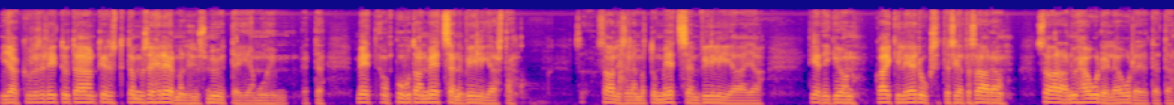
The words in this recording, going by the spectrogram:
Ja kyllä se liittyy tähän tietysti tämmöiseen hedelmällisyysmyytteihin ja muihin, että met, puhutaan metsän viljasta, saaliselämät on metsän viljaa ja tietenkin on kaikille eduksi, että sieltä saadaan, saadaan yhä uudelleen uudelleen tätä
